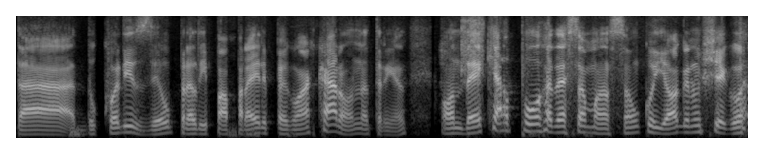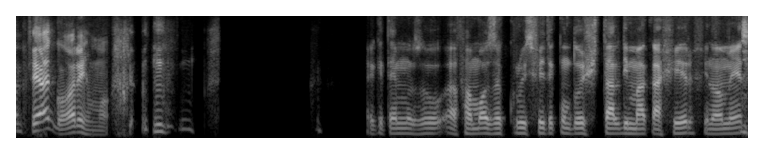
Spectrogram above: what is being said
da, do Coliseu pra ali pra praia, ele pegou uma carona, tá ligado? Onde é que é a porra dessa mansão com o Yoga não chegou até agora, irmão? Aqui temos o, a famosa cruz feita com dois talos de macaxeiro, finalmente.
